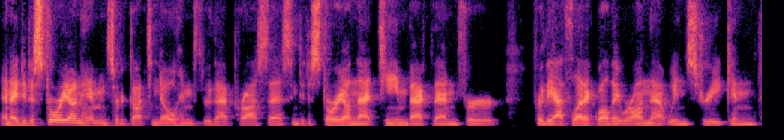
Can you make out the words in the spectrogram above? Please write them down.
And I did a story on him and sort of got to know him through that process and did a story on that team back then for for the Athletic while they were on that win streak and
